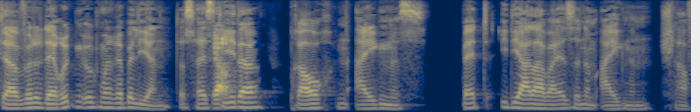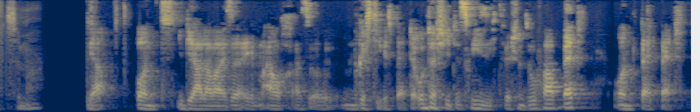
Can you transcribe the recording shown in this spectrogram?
da würde der Rücken irgendwann rebellieren. Das heißt, ja. jeder braucht ein eigenes Bett, idealerweise in einem eigenen Schlafzimmer. Ja, und idealerweise eben auch also ein richtiges Bett. Der Unterschied ist riesig zwischen Sofa-Bett und Bett-Bett.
